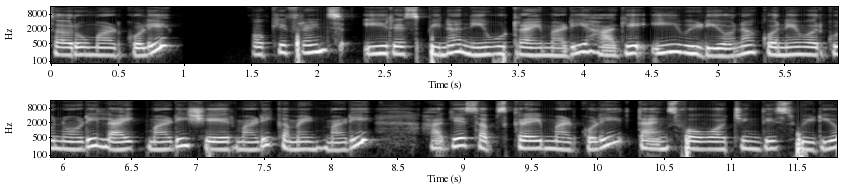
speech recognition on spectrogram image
ಸರ್ವ್ ಮಾಡ್ಕೊಳ್ಳಿ. ಓಕೆ ಫ್ರೆಂಡ್ಸ್ ಈ ರೆಸಿಪಿನ ನೀವು ಟ್ರೈ ಮಾಡಿ, ಹಾಗೆ ಈ ವಿಡಿಯೋನ ಕೊನೆವರೆಗೂ ನೋಡಿ ಲೈಕ್ ಮಾಡಿ ಶೇರ್ ಮಾಡಿ ಕಮೆಂಟ್ ಮಾಡಿ, ಹಾಗೆ ಸಬ್ಸ್ಕ್ರೈಬ್ ಮಾಡ್ಕೊಳ್ಳಿ. Thanks for watching this video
